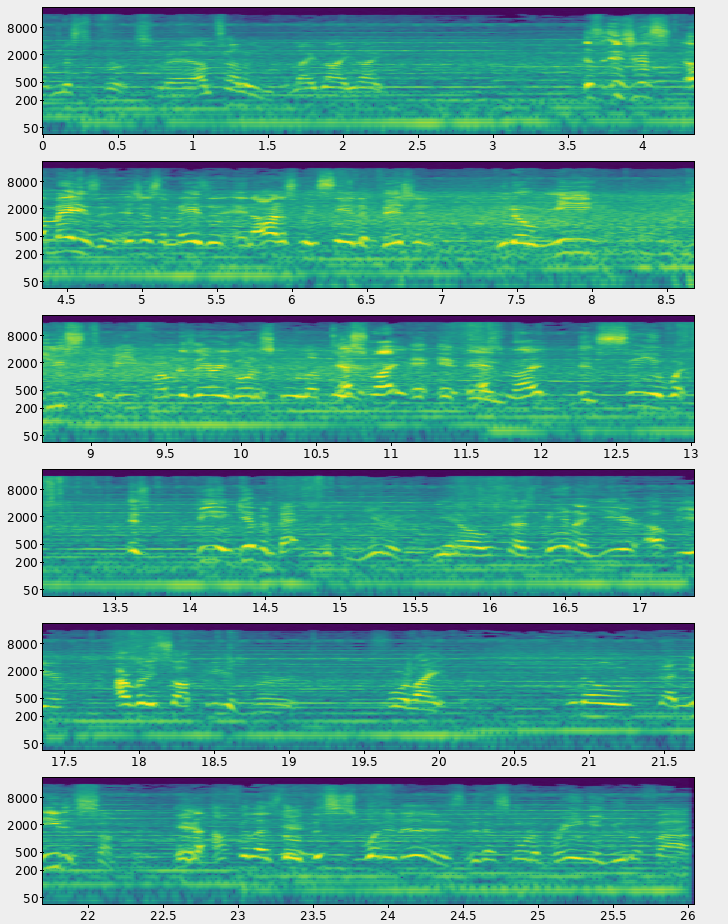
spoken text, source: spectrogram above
of Mr. Brooks, man. I'm telling you, like, like, like, it's, it's just amazing. It's just amazing. And honestly, seeing the vision, you know, me used to be from this area, going to school up here. That's right. And, and, That's and- right. And seeing what is being given back to the community, you Yeah. know, because being a year up here, I really saw Petersburg for like, you know, that needed something. And I feel as though Yeah. this is what it is. That's going to bring and unify.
